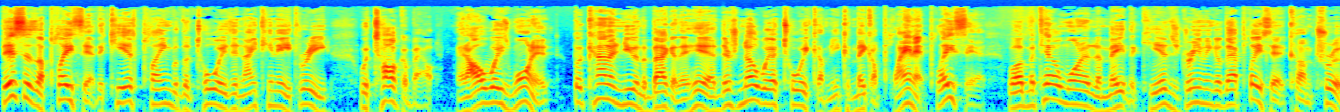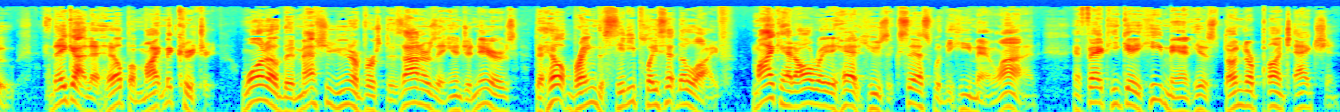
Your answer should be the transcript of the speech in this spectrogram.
This is a playset the kids playing with the toys in 1983 would talk about and always wanted, but kind of knew in the back of their head there's no way a toy company could make a Planet playset. Well, Mattel wanted to make the kids dreaming of that playset come true, and they got the help of Mike McKittrick, one of the Master Universe designers and engineers, to help bring the city playset to life. Mike had already had huge success with the He-Man line. In fact, he gave He-Man his Thunder Punch action,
